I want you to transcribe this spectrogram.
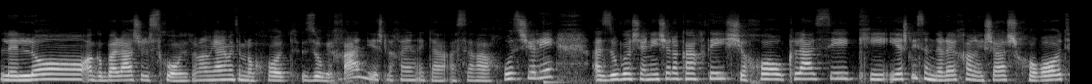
ללא הגבלה של סכום, זאת אומרת גם אם אתם לוקחות זוג אחד, יש לכם את העשרה אחוז שלי. הזוג השני שלקחתי, שחור קלאסי, כי יש לי סנדלי חרישה שחורות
